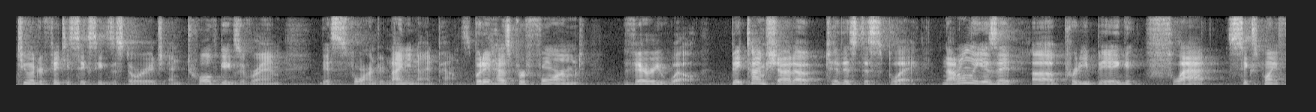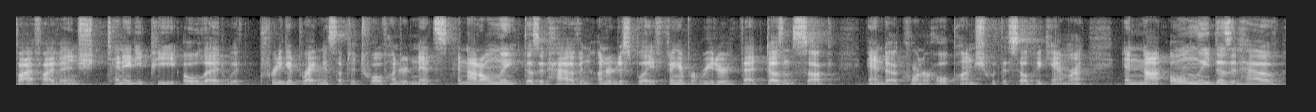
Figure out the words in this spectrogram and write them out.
256 gigs of storage and 12 gigs of RAM, This is 499 pounds. But it has performed very well. Big time shout out to this display. Not only is it a pretty big, flat, 6.55 inch 1080p OLED with pretty good brightness up to 1200 nits, and not only does it have an under display fingerprint reader that doesn't suck, and a corner hole punch with the selfie camera, and not only does it have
